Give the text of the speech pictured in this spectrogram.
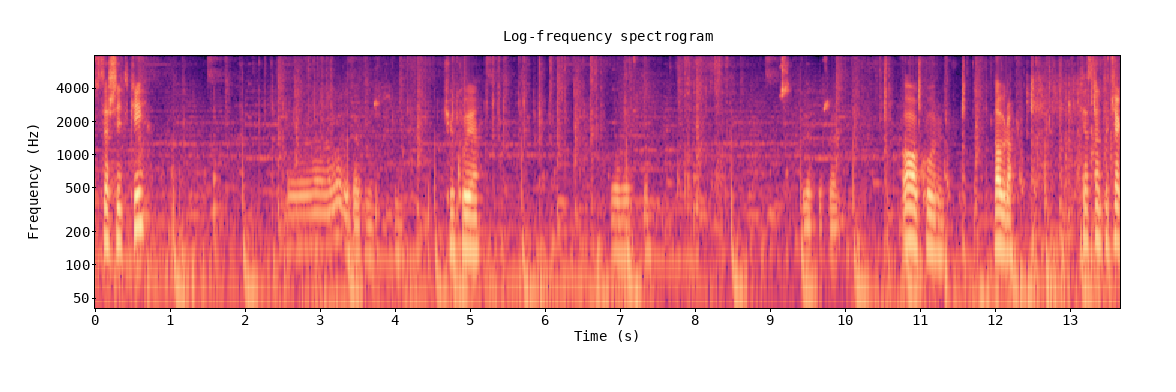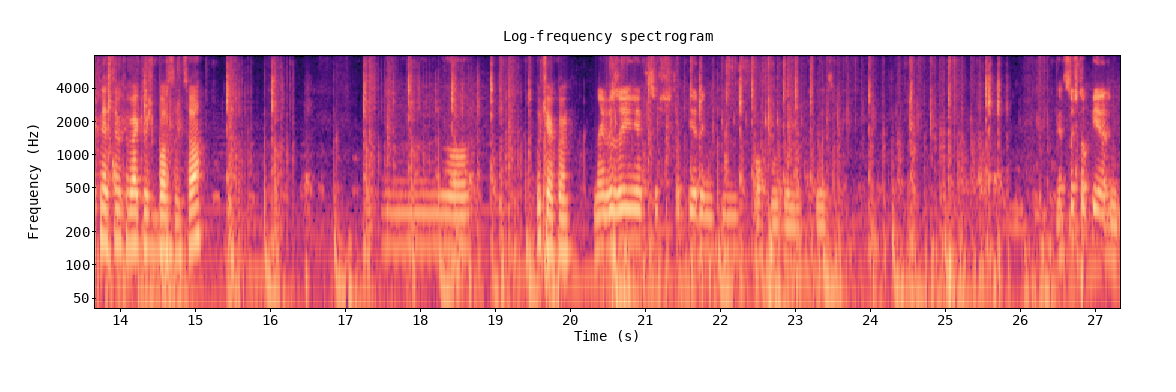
Chcesz shitki? Eee, mogę tak myśleć. Dziękuję. Ławeczkę. Chwilę poczekaj. O kur... Dobra. Ja stąd ucieknę, jestem chyba jakimś bossem, co? Mm, No, Uciekłem. najwyżej jak coś to pierniki... O kurde, nie, tu jest. Jak coś to piernik.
